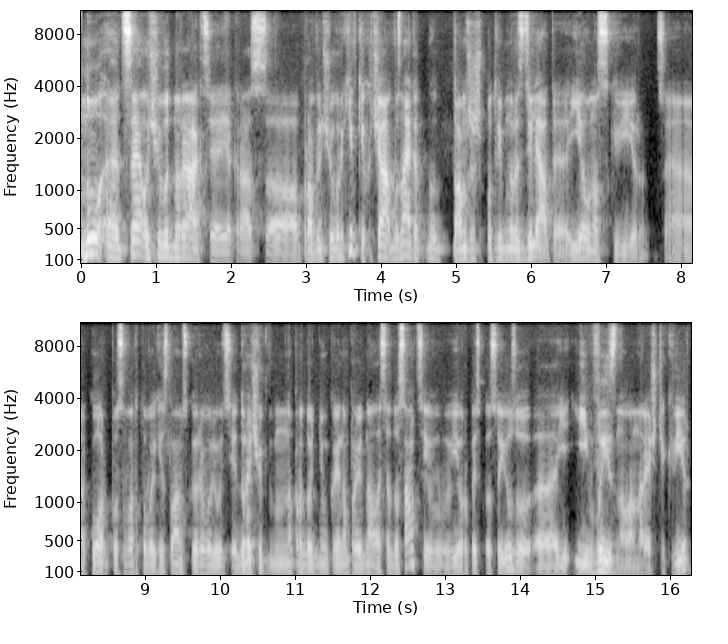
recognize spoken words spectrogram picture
Ну, е, це очевидно реакція якраз е, правлячої верхівки. Хоча ви знаєте, ну там же ж потрібно розділяти. Є у нас сквір, це корпус вартових ісламської революції. До речі, напередодні Україна приєдналася до санкцій Європейського союзу е, і визнала нарешті квір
